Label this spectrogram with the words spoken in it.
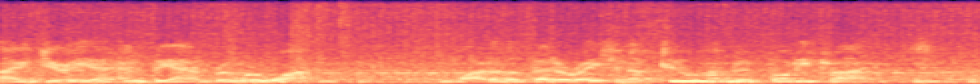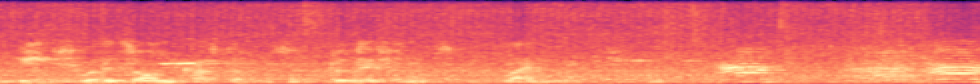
Nigeria and Biafra were one, part of a federation of 240 tribes, each with its own customs, traditions, language. A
